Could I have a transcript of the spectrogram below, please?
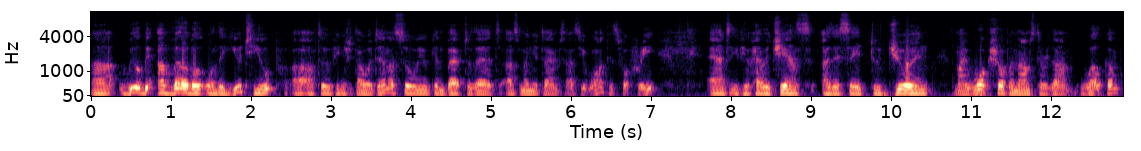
uh, will be available on the YouTube uh, after we finish our demo, so you can back to that as many times as you want. It's for free. And if you have a chance, as I say, to join my workshop in Amsterdam, welcome.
